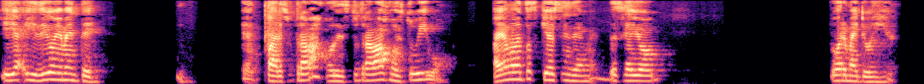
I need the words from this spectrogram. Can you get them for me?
y, y digo obviamente, para su trabajo, es tu trabajo, es tu vivo. Hay momentos que yo decía yo, what am I doing here?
